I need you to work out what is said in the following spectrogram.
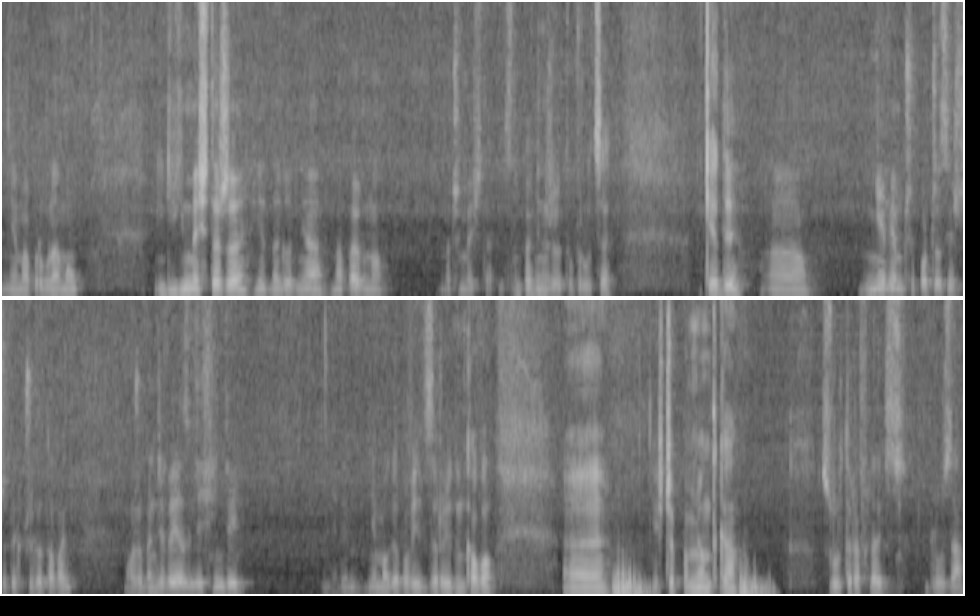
nie ma problemu. I myślę, że jednego dnia na pewno, znaczy myślę, jestem pewien, że tu wrócę. Kiedy? E, Nie wiem, czy podczas jeszcze tych przygotowań, może będzie wyjazd gdzieś indziej, nie wiem, nie mogę powiedzieć zero-jedynkowo. E, jeszcze pamiątka z Ultraflex bluza.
